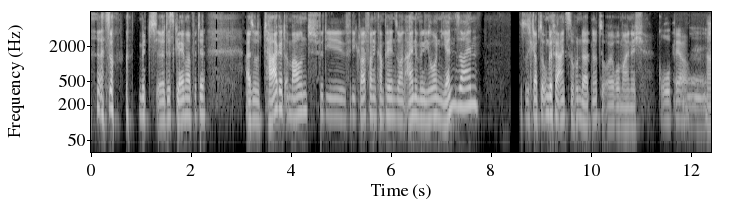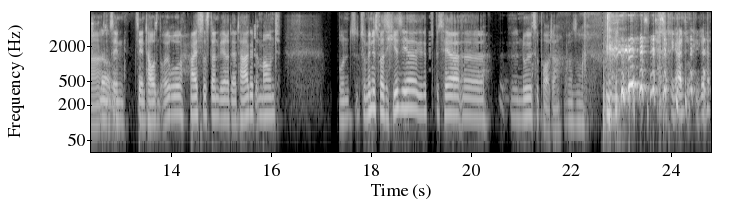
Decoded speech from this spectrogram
Also mit äh, Disclaimer bitte. Also Target Amount für die, für die Crowdfunding-Kampagnen sollen eine Million Yen sein. Das ist, ich glaube, so ungefähr 1 zu 100, ne, zu Euro meine ich. Grob, ja. ja also 10.000 10 Euro heißt es dann, wäre der Target Amount. Und zumindest, was ich hier sehe, gibt es bisher äh, null Supporter. Also. allzu viele.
